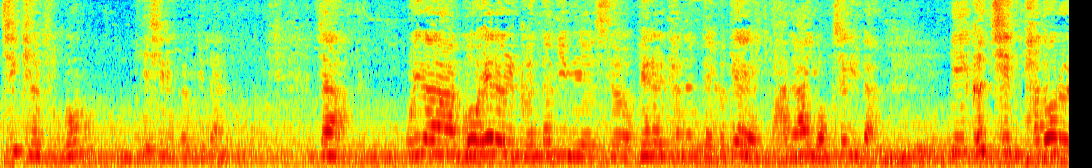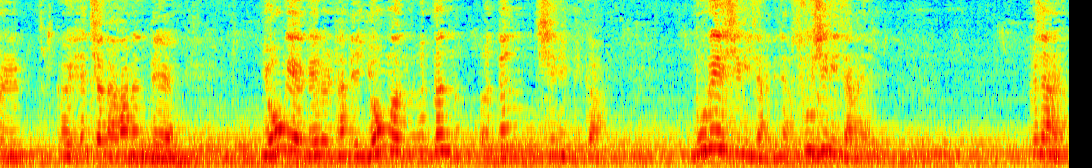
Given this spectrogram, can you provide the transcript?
지켜주고 계시는 겁니다. 자, 우리가 고해를 건너기 위해서 배를 탔는데 그게 만화 용설이다. 이 거친 파도를 그 헤쳐나가는데 용의 배를 탔는데 용은 어떤 어떤 신입니까? 물의 신이잖아요. 그냥 수신이잖아요. 그잖아요.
